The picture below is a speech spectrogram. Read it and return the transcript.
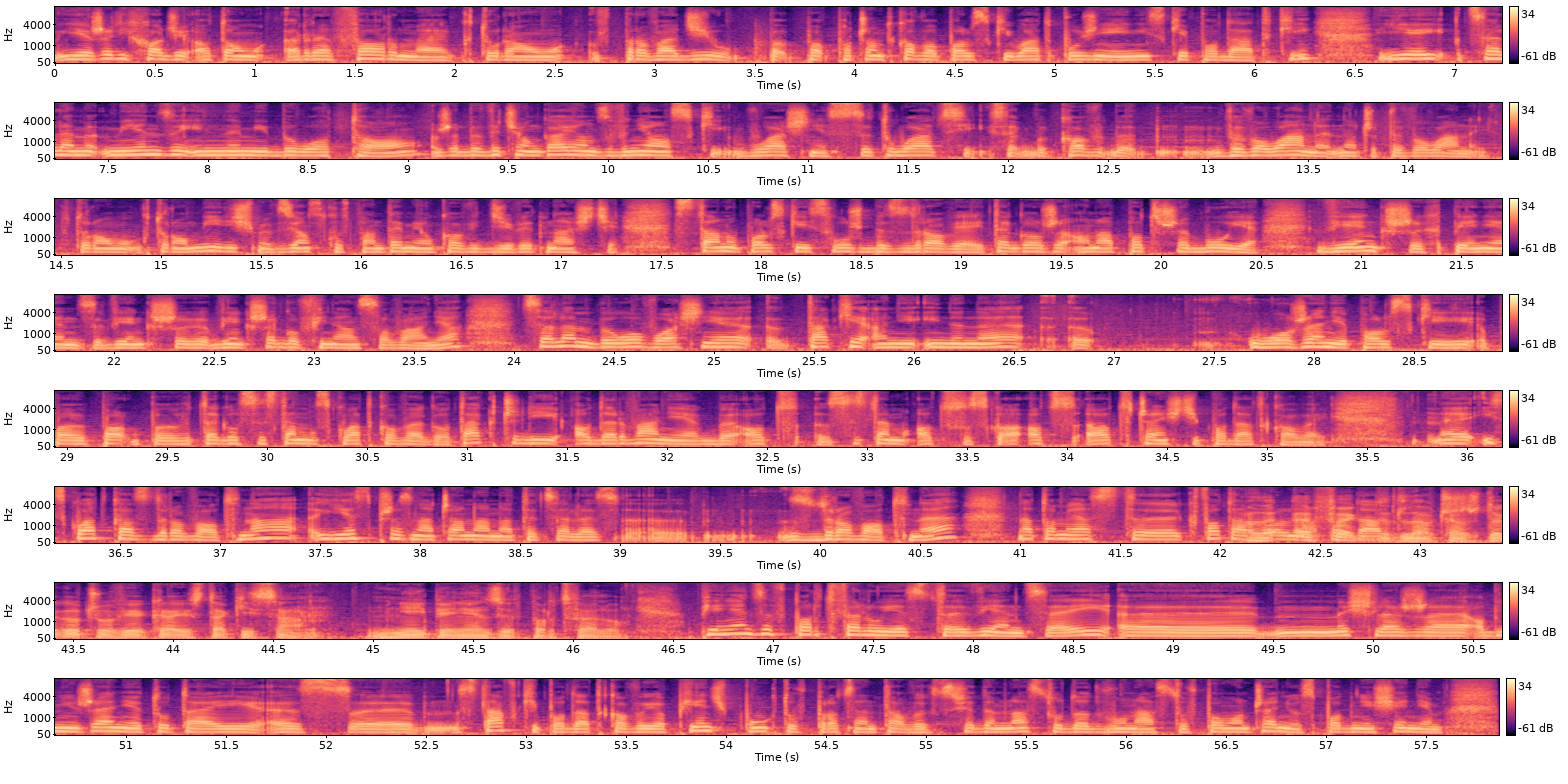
Jeżeli chodzi o tą reformę, którą wprowadził po, po, początkowo Polski Ład, później niskie podatki, jej celem między innymi było to, żeby wyciągając wnioski właśnie z sytuacji jakby COVID, wywołane, znaczy wywołanej, którą, którą mieliśmy w związku z pandemią COVID-19, stanu polskiej służby zdrowia i tego, że ona potrzebuje większych pieniędzy, większy, większego finansowania, celem było właśnie takie, a nie inne e, ułożenie polskiej, po, po, tego systemu składkowego, tak? czyli oderwanie jakby od systemu, od, od, od części podatkowej. E, I składka zdrowotna jest przeznaczana na te cele e, zdrowotne, natomiast e, kwota Ale wolna efekt podatku, dla każdego człowieka jest taki sam. Mniej pieniędzy w portfelu. Pieniędzy w portfelu jest więcej. Myślę, że obniżenie tutaj stawki podatkowej o 5 punktów procentowych z 17 do 12 w połączeniu z podniesieniem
